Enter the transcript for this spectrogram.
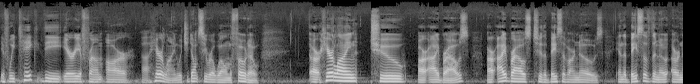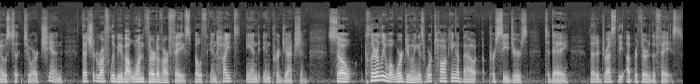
if we take the area from our uh, hairline, which you don't see real well in the photo, our hairline to our eyebrows, our eyebrows to the base of our nose, and the base of the no- our nose to, to our chin, that should roughly be about one third of our face, both in height and in projection. So clearly, what we're doing is we're talking about procedures today that address the upper third of the face.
